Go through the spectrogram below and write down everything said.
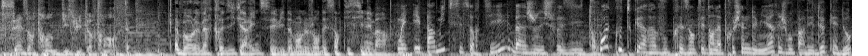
16h30, 18h30. Bon, le mercredi, Karine, c'est évidemment le jour des sorties cinéma. Oui, et parmi ces sorties, bah, j'ai choisi trois coups de cœur à vous présenter dans la prochaine demi-heure et je vous parlais de cadeaux.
